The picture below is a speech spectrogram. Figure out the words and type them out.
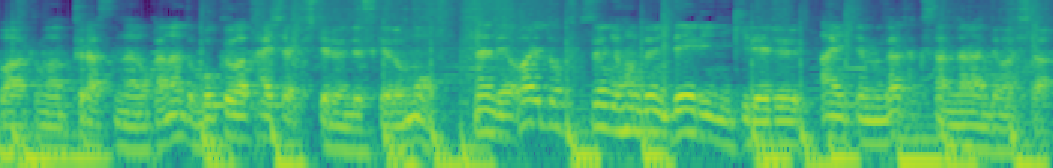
ワークマンプラスなのかなと僕は解釈してるんですけどもなんで割と普通に本当にデイリーに着れるアイテムがたくさん並んでました。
